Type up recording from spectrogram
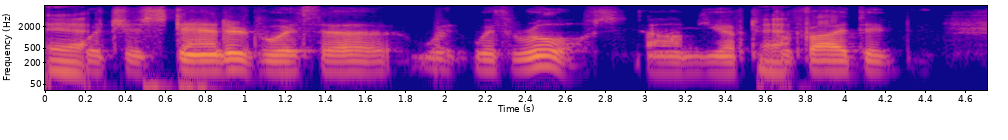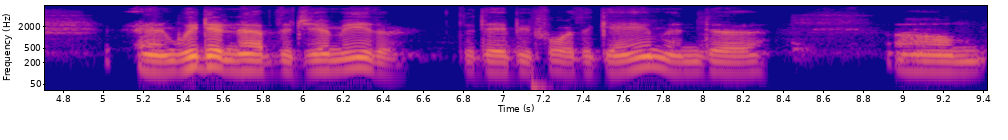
Yeah, which is standard with uh, with, with rules. Um, you have to Yeah. provide the, and we didn't have the gym either the day before the game, and uh, um,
